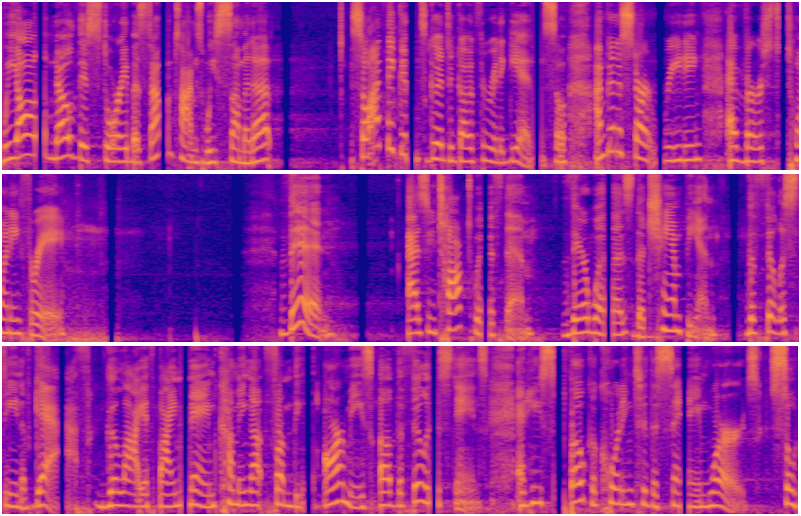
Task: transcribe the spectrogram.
we all know this story, but sometimes we sum it up. So I think it's good to go through it again. So I'm going to start reading at verse 23. Then, as he talked with them, there was the champion, the Philistine of Gath, Goliath by name, coming up from the armies of the Philistines. And he spoke according to the same words. So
